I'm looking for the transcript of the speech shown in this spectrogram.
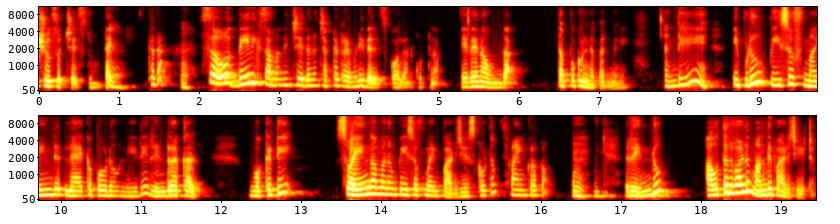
ఇష్యూస్ వచ్చేస్తుంటాయి Mm. కదా Mm. సో దీనికి సంబంధించి ఏదైనా చక్కటి రెమెడీ తెలుసుకోవాలనుకుంటున్నాం ఏదైనా ఉందా తప్పకుండా పద్మిని అంటే ఇప్పుడు పీస్ ఆఫ్ మైండ్ లేకపోవడం అనేది రెండు రకాలు. ఒకటి స్వయంగా మనం పీస్ ఆఫ్ మైండ్ పాడు చేసుకోవటం. స్వయంకృతం. రెండు అవతల వాళ్ళు మంది పాడు చేయటం.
